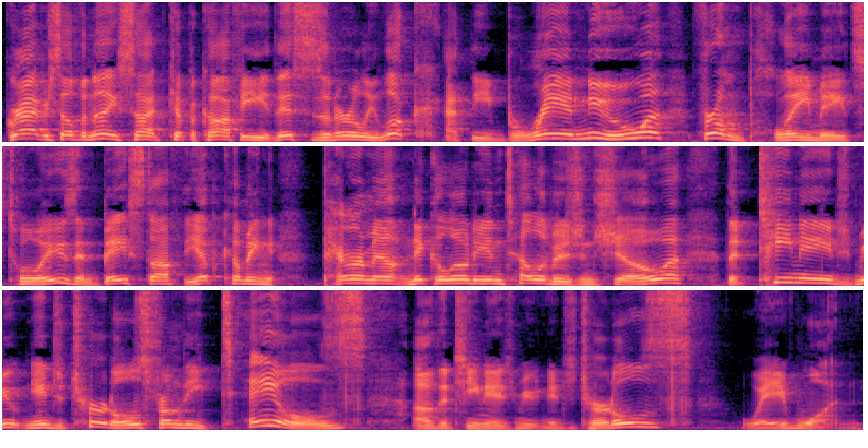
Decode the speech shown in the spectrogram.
grab yourself a nice hot cup of coffee. This is an early look at the brand new from Playmates Toys and based off the upcoming Paramount Nickelodeon television show, the Teenage Mutant Ninja Turtles from the Tales of the Teenage Mutant Ninja Turtles, Wave 1.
